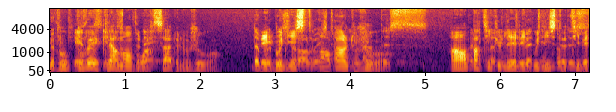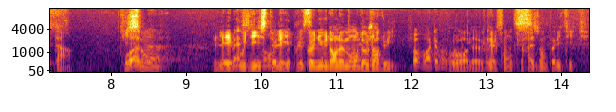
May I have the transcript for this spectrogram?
Vous pouvez clairement voir ça de nos jours. Les bouddhistes en parlent toujours, en particulier les bouddhistes tibétains, qui sont les bouddhistes les plus connus dans le monde aujourd'hui, pour de quelconques raisons politiques.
